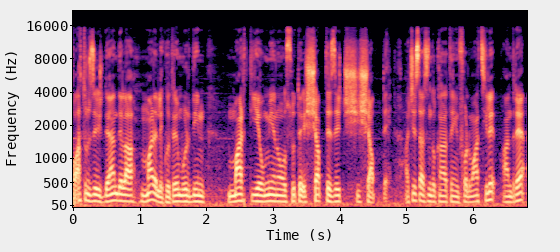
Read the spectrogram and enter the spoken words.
40 de ani de la marele cutremur din martie 1977. Acestea sunt deocamdată informațiile. Andreea?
